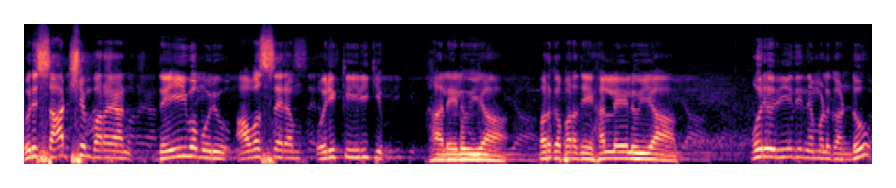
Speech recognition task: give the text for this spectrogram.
ഒരു സാക്ഷ്യം പറയാൻ ദൈവം ഒരു അവസരം ഒരുക്കിയിരിക്കും ഹലേ ലുയ്യ അവർക്ക് പറഞ്ഞേ ഹലേ ഒരു രീതി നമ്മൾ കണ്ടു.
